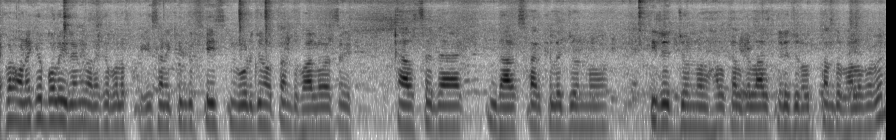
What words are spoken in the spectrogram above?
এখন অনেকে বলে ইরানি অনেকে বলে, পাকিস্তানি কিন্তু ফেস ইনভোর জন্য অত্যন্ত ভালো আছে। কালসে দাগ ডার্ক সার্কেলের জন্য তিলের জন্য, হালকা হালকা লাল তিলের জন্য অত্যন্ত ভালো পাবেন।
